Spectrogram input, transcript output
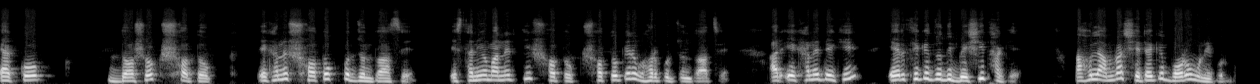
একক, দশক, শতক। এখানে শতক পর্যন্ত আছে। স্থানীয় মানের কি? শতক। শতকের ঘর পর্যন্ত আছে। আর এখানে দেখি এর থেকে যদি বেশি থাকে, তাহলে আমরা সেটাকে বড় মনে করব।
